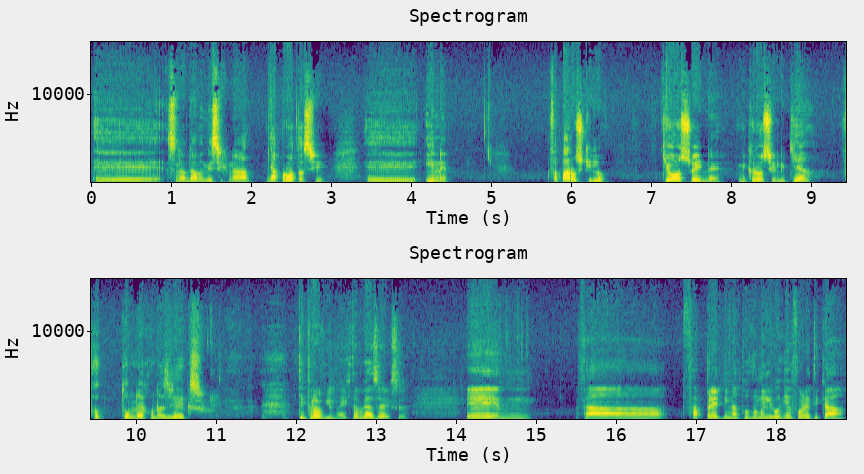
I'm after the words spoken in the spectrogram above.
ε, συναντάμε εμείς συχνά, μια πρόταση, ε, είναι θα πάρω σκύλο και όσο είναι μικρός ηλικία θα τον έχω να ζει έξω. Τι πρόβλημα έχει, το βγάζω έξω. Ε, θα, θα πρέπει να το δούμε λίγο διαφορετικά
